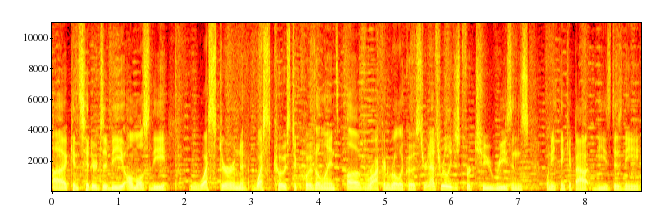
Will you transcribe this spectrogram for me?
uh, considered to be almost the Western West Coast equivalent of Rock and Roller Coaster, and that's really just for two reasons when you think about these Disney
